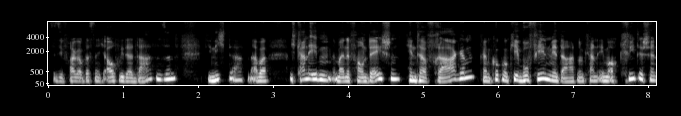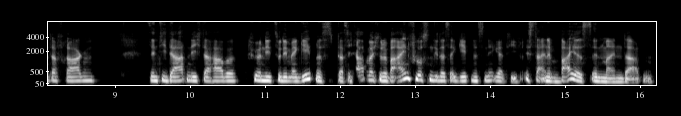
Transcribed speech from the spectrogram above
es ist die Frage, ob das nicht auch wieder Daten sind, die nicht Daten. Aber ich kann eben meine Foundation hinterfragen, kann gucken, okay, wo fehlen mir Daten und kann eben auch kritisch hinterfragen, sind die Daten, die ich da habe, führen die zu dem Ergebnis, das ich haben möchte oder beeinflussen die das Ergebnis negativ? Ist da eine Bias in meinen Daten?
